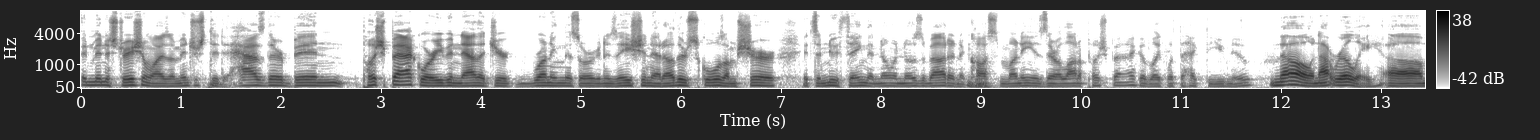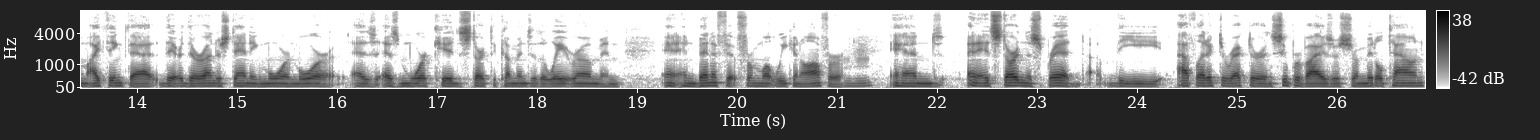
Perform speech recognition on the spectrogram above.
administration wise, I'm interested. Has there been pushback, or even now that you're running this organization at other schools, I'm sure it's a new thing that no one knows about and it mm-hmm. costs money. Is there a lot of pushback of like, what the heck do you know? No, not really. Um, I think that they're they're understanding more and more as as more kids start to come into the weight room and and, and benefit from what we can offer, mm-hmm. and and it's starting to spread. The athletic director and supervisors from Middletown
